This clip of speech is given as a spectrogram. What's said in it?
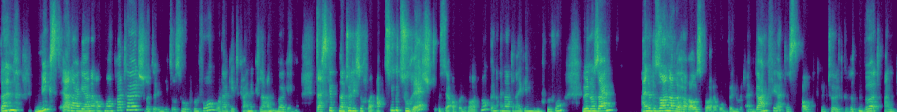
dann mixt er da gerne auch mal ein paar Teilschritte in die Dressurprüfung oder geht keine klaren Übergänge. Das gibt natürlich sofort Abzüge, zu Recht, ist ja auch in Ordnung in einer dreigängigen Prüfung. Will nur sagen, eine besondere Herausforderung, wenn du mit einem Gangpferd, das auch im Tölt geritten wird, an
